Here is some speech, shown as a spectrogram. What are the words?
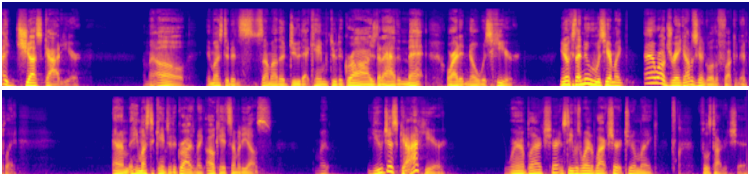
I just got here. I'm like, oh, it must have been some other dude that came through the garage that I haven't met or I didn't know was here. You know, because I knew who was here. I'm like, eh, we're all drinking. I'm just going to go to the fucking and play. And I'm, he must have came through the garage. I'm like, okay, it's somebody else. I'm you just got here. You're wearing a black shirt? And Steve was wearing a black shirt too. I'm like, fool's talking shit.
